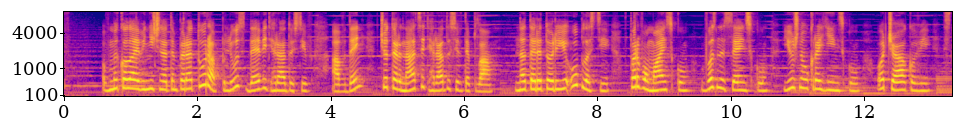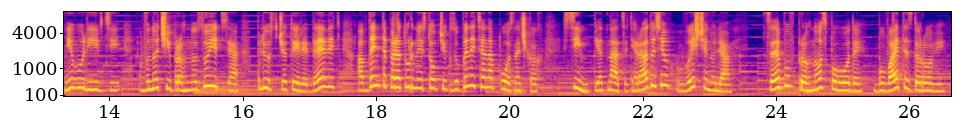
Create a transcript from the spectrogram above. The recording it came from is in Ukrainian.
В Миколаєві нічна температура плюс 9 градусів, а в день 14 градусів тепла. На території області в Первомайську, Вознесенську, Южноукраїнську, Очакові, Снігурівці вночі прогнозується плюс 4-9, а в день температурний стовпчик зупиниться на позначках 7-15 градусів вище нуля. Це був прогноз погоди. Бувайте здорові!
